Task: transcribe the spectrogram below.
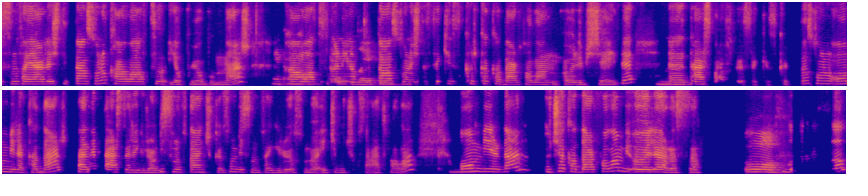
sınıfa yerleştikten sonra kahvaltı yapıyor bunlar. E, Kahvaltılarını yaptıktan sonra işte 8.40'a kadar falan öyle bir şeydi. Hmm. E, ders başlıyor 8.40'da. Sonra 11'e kadar ben hep derslere giriyorum. Bir sınıftan çıkıyorsun bir sınıfa giriyorsun böyle iki buçuk saat falan. Hmm. 11'den 3'e kadar falan bir öğle arası. Oh. Bu nasıl?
